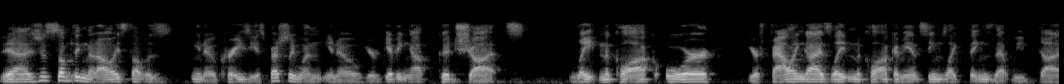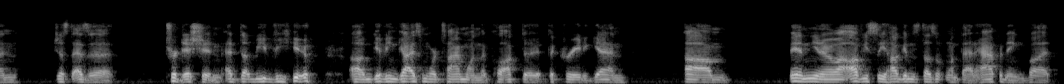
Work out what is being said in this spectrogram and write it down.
Yeah, it's just something that I always thought was you know crazy, especially when you know you're giving up good shots late in the clock or you're fouling guys late in the clock. I mean, it seems like things that we've done just as a tradition at WVU, um, giving guys more time on the clock to, to create again. Um, and you know, obviously Huggins doesn't want that happening, but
